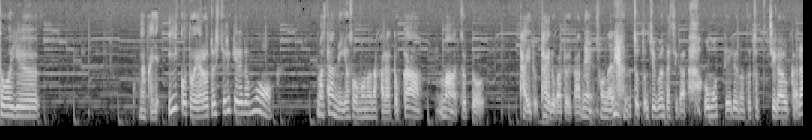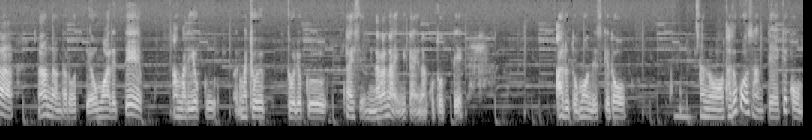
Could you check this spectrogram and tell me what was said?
そういうなんかいいことをやろうとしてるけれども、まあ、単に予想ものだからとかまあちょっと態度態度がというかねそんなに あのちょっと自分たちが思っているのとちょっと違うから何なんだろうって思われてあんまりよく、まあ、教育協力体制にならないみたいなことってあると思うんですけど、うん、あの田所さんって結構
